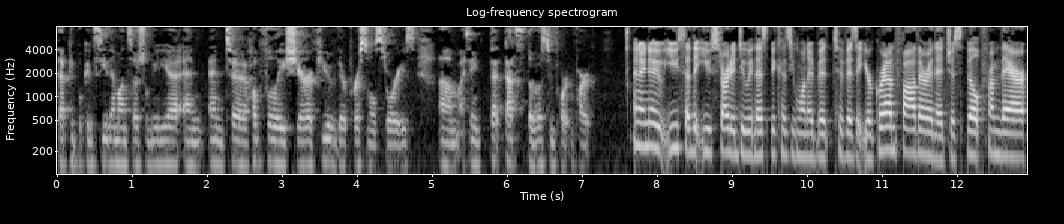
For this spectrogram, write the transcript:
that people can see them on social media, and and to hopefully share a few of their personal stories. Um, I think that that's the most important part. And I know you said that you started doing this because you wanted to visit your grandfather and it just built from there.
